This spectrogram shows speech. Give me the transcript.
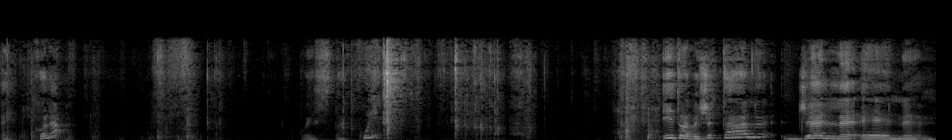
eccola. Questa qui. Idrovegetale, gel, eh,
